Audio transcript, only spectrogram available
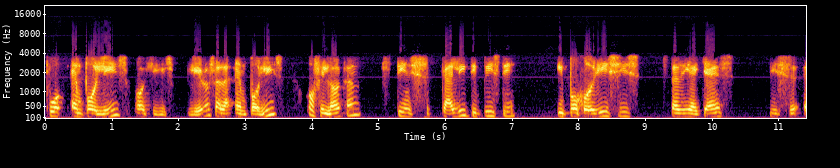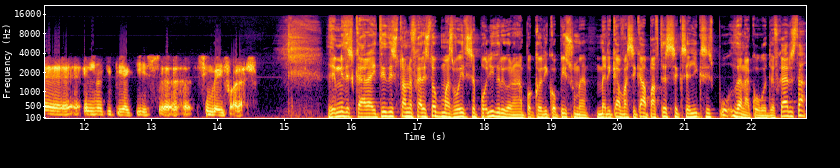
που εμπολής, όχι πλήρως, αλλά εμπολής οφειλόταν στην καλή την πίστη υποχωρήσεις σταδιακές της ε, ελληνοκυπριακής ε, συμπεριφοράς. Δημήτρης Καραϊτίδης, τον ευχαριστώ που μας βοήθησε πολύ γρήγορα να αποκωδικοποιήσουμε μερικά βασικά από αυτές τις εξελίξεις που δεν ακούγονται ευχάριστα.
